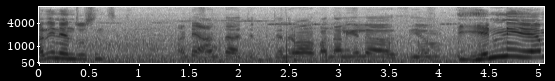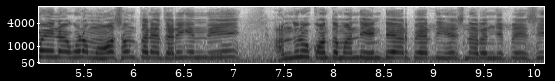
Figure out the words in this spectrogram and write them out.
అది నేను చూసింది. అంటే అంత చంద్రబాబు పద్నాలుగేళ్ళ సీఎం ఎన్ని ఏమైనా కూడా మోసంతోనే జరిగింది. అందరూ కొంతమంది ఎన్టీఆర్ పేరు తీసేసినారని చెప్పేసి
